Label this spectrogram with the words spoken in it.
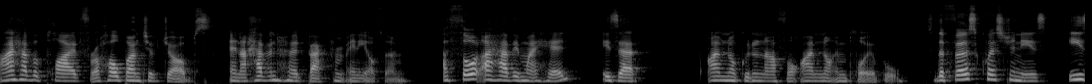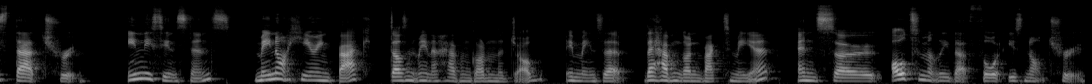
I have applied for a whole bunch of jobs and I haven't heard back from any of them. A thought I have in my head is that I'm not good enough or I'm not employable. So the first question is Is that true? In this instance, me not hearing back doesn't mean I haven't gotten the job. It means that they haven't gotten back to me yet. And so ultimately, that thought is not true.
